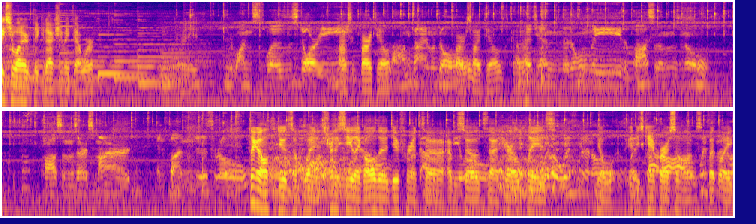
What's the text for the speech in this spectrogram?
Makes you wonder if they could actually make that work. There once was a story Classic fire tale, long time ago. fireside tale. A legend that only the possums know. Possums are smart and fun to throw. I think I'll have to do at some point is try to see like all the different uh, episodes that Harold plays, you know, in these campfire songs, but like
